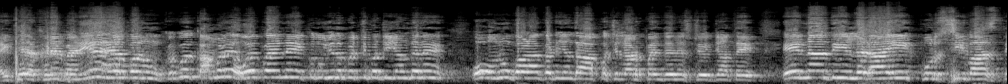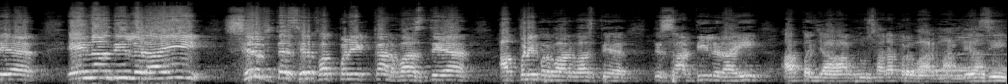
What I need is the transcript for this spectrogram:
ਇੱਥੇ ਰੱਖਣੇ ਪੈਣੇ ਆ ਆਪਾਂ ਨੂੰ, ਕਿਉਂਕਿ ਕਾਮਲੇ ਹੋਏ ਪਏ ਨੇ, ਇੱਕ ਦੂਜੇ ਦੇ ਵਿੱਚ ਵੱਜੀ ਜਾਂਦੇ ਨੇ। ਉਹ ਉਹਨੂੰ ਗਾਲਾਂ ਕੱਢ ਜਾਂਦਾ, ਆਪਸ ਚ ਲੜ ਪੈਂਦੇ ਨੇ ਸਟੇਜਾਂ ਤੇ। ਇਹਨਾਂ ਦੀ ਲੜਾਈ ਕੁਰਸੀ ਵਾਸਤੇ ਹੈ। ਇਹਨਾਂ ਦੀ ਲੜਾਈ ਸਿਰਫ ਤੇ ਸਿਰਫ ਆਪਣੇ ਘਰ ਵਾਸਤੇ ਹੈ, ਆਪਣੇ ਪਰਿਵਾਰ ਵਾਸਤੇ ਹੈ ਤੇ ਸਾਡੀ ਲੜਾਈ ਆ ਪੰਜਾਬ ਨੂੰ ਸਾਰਾ ਪਰਿਵਾਰ ਮੰਨ ਲਿਆ ਸੀ।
